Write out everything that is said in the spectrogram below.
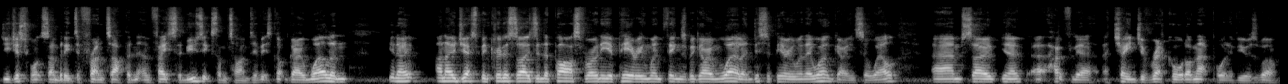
you just want somebody to front up and, and face the music. Sometimes if it's not going well, and you know I know Jeff's been criticised in the past for only appearing when things were going well and disappearing when they weren't going so well. Um, so you know, uh, hopefully a, a change of record on that point of view as well.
